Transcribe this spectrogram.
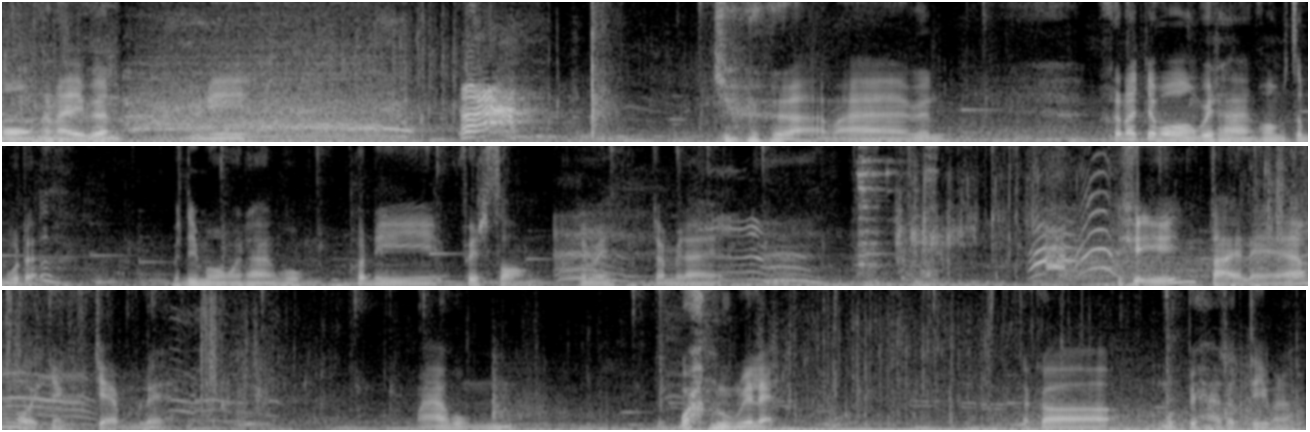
มองข้างไหนเพื่อน อยู่นี่เจือมาเพื่อนเขาน่าจะมองไปทางห้องสมุดอะ ไม่ได้มองไปทางผมคนนี้เฟสสองใช่ไหมจำไม่ได้เฮ้ยตายแล้วอย่างแจ่มเลย มาผมวางหลุมนี่แหละ แล้วก็มุดไปหาสตรีมนะ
